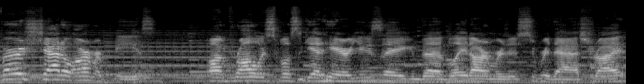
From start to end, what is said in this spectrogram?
First Shadow Armor piece. I'm probably supposed to get here using the Blade Armor the Super Dash, right?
